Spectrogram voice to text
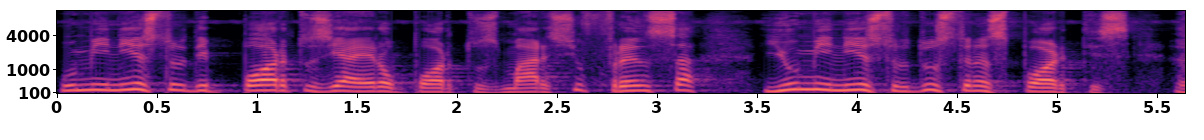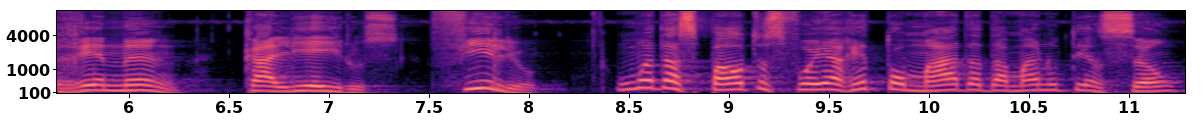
o ministro de Portos e Aeroportos Márcio França e o ministro dos Transportes Renan Calheiros Filho, uma das pautas foi a retomada da manutenção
